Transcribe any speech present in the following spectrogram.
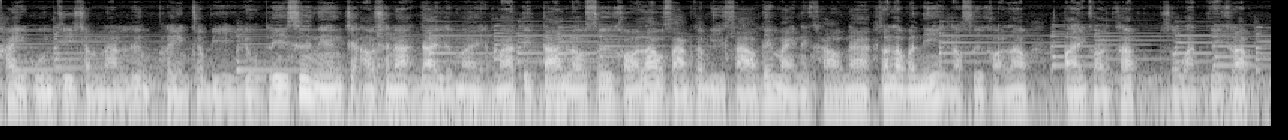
ให้หุนที่ชำนาญเรื่องเพลงกระบี่อยู่หลีซื่อเหนียงจะเอาชนะได้หรือไม่ มาติดตามเราซื้อขอเล่า3 กระบี่สาวได้ใหม่ในคราวหน้าสำหรับวันนี้เราซื้อขอเล่าไปก่อนครับ สวัสดีครับ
